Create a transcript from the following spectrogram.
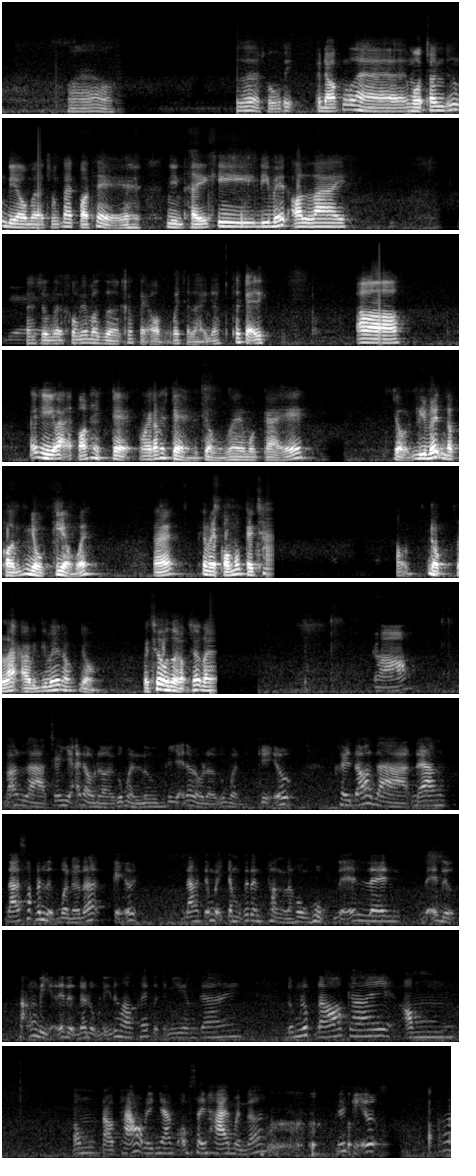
wow, rất là thú vị. Cái đó cũng là một trong những điều mà chúng ta có thể nhìn thấy khi debate online. yeah. Chúng ta không biết bao giờ các phải ổn quay trở lại nữa. Thôi kệ đi. Ờ, Thế thì bạn có thể kể, mày có thể kể kiểu về một cái kiểu debate nó có nhiều kiểu ấy. Đấy, thì mày có một cái trải độc lạ với đi bếp không? Kiểu mày chưa bao giờ gặp trước đây. có đó là cái giải đầu đời của mình luôn cái giải đầu đời của mình kiểu khi đó là đang đang sắp đến lượt mình rồi đó kiểu đang chuẩn bị trong một cái tinh thần là hùng hục để lên để được phản biện để được đã đụng điểm đúng không thế tự nhiên cái đúng lúc đó cái ông ông tào tháo ông đi ngang của ông say hai mình đó cái kiểu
